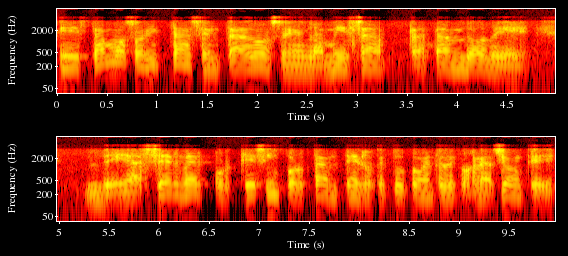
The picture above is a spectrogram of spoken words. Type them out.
Sí, estamos ahorita sentados en la mesa tratando de de hacer ver por qué es importante lo que tú comentas de cogeneración, que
